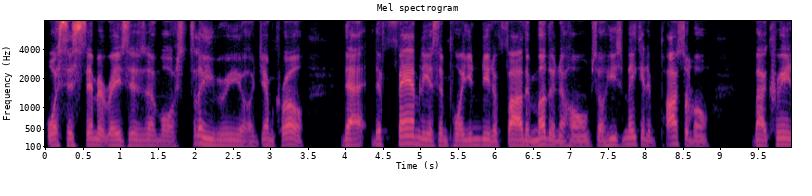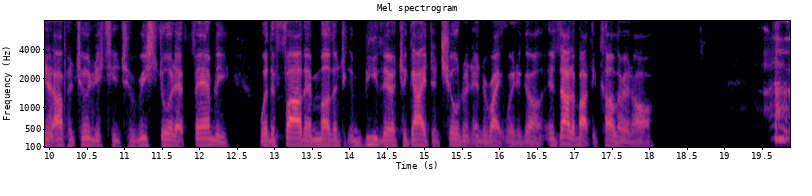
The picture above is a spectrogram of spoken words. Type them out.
or systemic racism or slavery or Jim Crow. That the family is important. You need a father, mother in the home. So he's making it possible by creating an opportunity to restore that family where the father and mother can be there to guide the children in the right way to go. It's not about the color at all. Um,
